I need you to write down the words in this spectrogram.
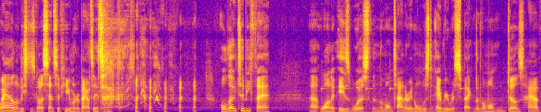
Well, at least he's got a sense of humour about it. Although, to be fair, uh, while it is worse than the Montana in almost every respect, the Vermont does have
